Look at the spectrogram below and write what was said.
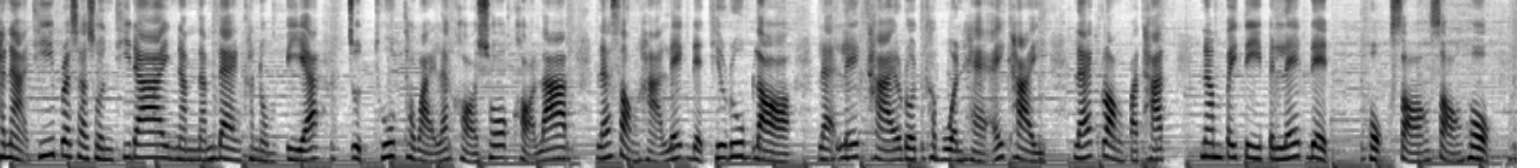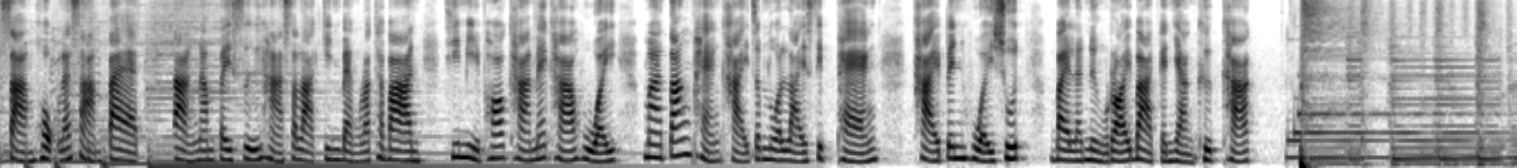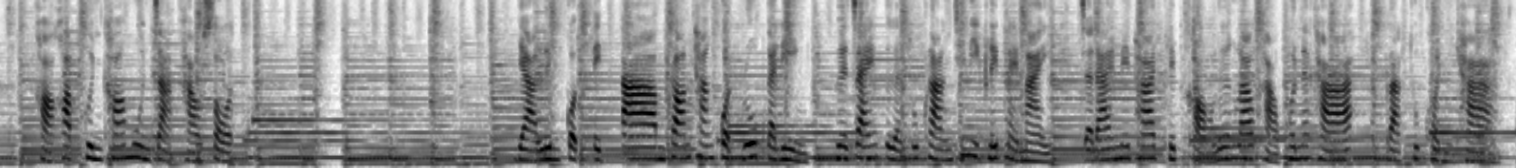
ขณะที่ประชาชนที่ได้นำน้ำแดงขนมเปี๊ยะ จุดธูปถวายและขอโชคขอลาบ และส่องหาเลขเด็ดที่รูปหล่อ และเลขท้ายรถขบวนแห่ไอ้ไข่ และกล่องประทัดนำไปตีเป็นเลขเด็ด 6226 36 และ 38 ต่างนำไปซื้อหาสลากกินแบ่งรัฐบาล ที่มีพ่อค้าแม่ค้าหวย มาตั้งแผงขายจำนวนหลายสิบแผง ขายเป็นหวยชุด ใบละ 100 บาทกันอย่างคึกคัก ขอขอบคุณข้อมูลจากข่าวสด อย่าลืมกดติดตาม พร้อมทั้งกดรูปกระดิ่ง เพื่อแจ้งเตือนทุกครั้งที่มีคลิปใหม่ๆ จะได้ไม่พลาดคลิปของเรื่องเล่าข่าวคนนะคะ รักทุกคนค่ะ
